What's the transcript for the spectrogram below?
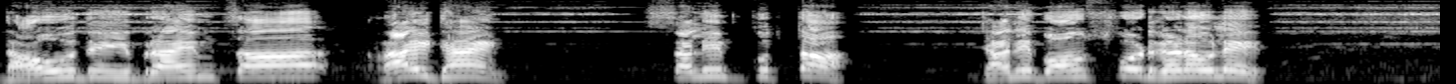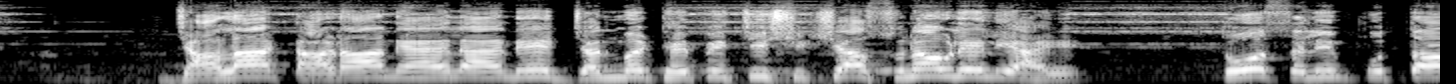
दाऊद इब्राहिमचा राईट हँड सलीम कुत्ता ज्याने बॉम्बस्फोट घडवले. ज्याला टाडा न्यायालयाने जन्मठेपेची शिक्षा सुनावलेली आहे तो सलीम कुत्ता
